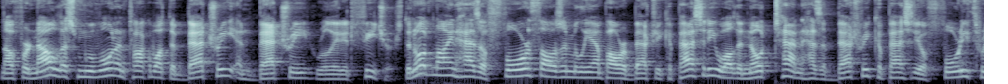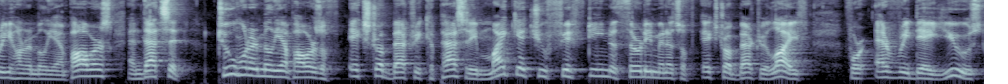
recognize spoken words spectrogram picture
Now for now, let's move on and talk about the battery and battery related features. The Note 9 has a 4000 mAh battery capacity, while the Note 10 has a battery capacity of 4300 mAh, and that's it. 200 milliamp hours of extra battery capacity might get you 15 to 30 minutes of extra battery life for everyday use,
